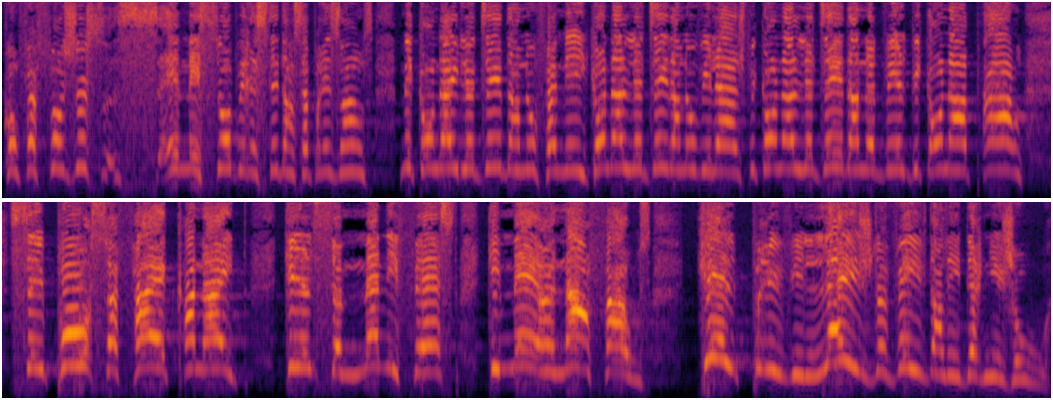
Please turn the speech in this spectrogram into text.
qu'on ne fasse pas juste aimer ça et rester dans sa présence, mais qu'on aille le dire dans nos familles, qu'on aille le dire dans nos villages, puis qu'on aille le dire dans notre ville, puis qu'on en parle. C'est pour se faire connaître qu'il se manifeste, qu'il met un emphase quel privilège de vivre dans les derniers jours.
